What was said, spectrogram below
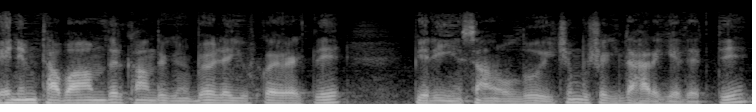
Benim tabağımdır kan dökülür. Böyle yufka yürekli bir insan olduğu için bu şekilde hareket etti.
